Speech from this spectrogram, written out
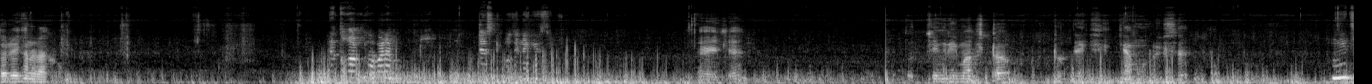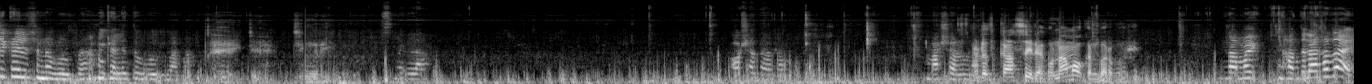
ধরে এখানে রাখো। এই যে তো চিংড়ি মাছটা একটু দেখি কেমন হয়েছে। নিচে খাইলে সে না বলবে আমি খাইলে তো বলবা না। এই যে চিংড়ি। বিসমিল্লাহ। অসাধারণ। মাশাআল্লাহ। এটা কাছেই রাখো নামাও কেন বারবার? না আমার হাতে রাখা যায়?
